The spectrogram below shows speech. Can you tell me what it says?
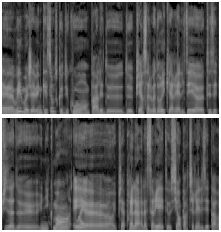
Euh, oui, moi j'avais une question parce que du coup on parlait de, de Pierre Salvadori qui a réalisé euh, tes épisodes euh, uniquement et, Ouais. euh, et puis après la, la série a été aussi en partie réalisée par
